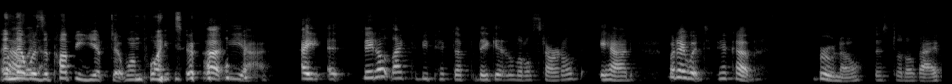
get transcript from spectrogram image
Well, there was a puppy yipped at one point too. uh, yeah, I uh, they don't like to be picked up. They get a little startled. And when I went to pick up Bruno, this little guy,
